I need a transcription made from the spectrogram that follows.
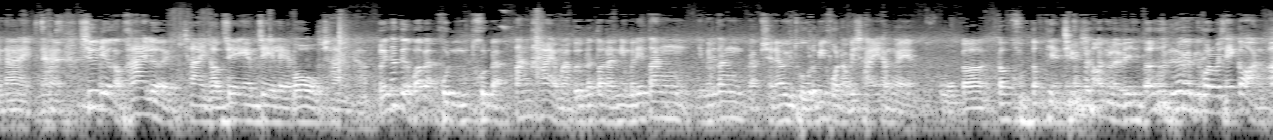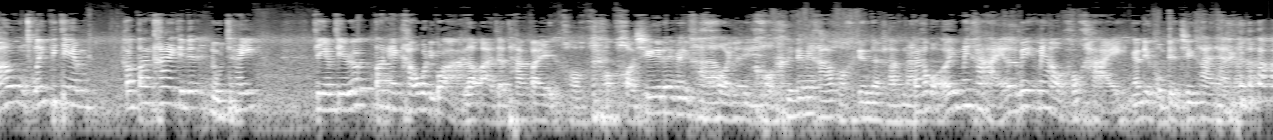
กันได้นะฮะชื่อเดียวกับค่ายเลย ใช่ครับ JMJ Label ใช่ครับ เฮ้ยถ้าเกิดว่าแบบคุณคุณแบบตั้งค่ายออกมาปุ๊บแล้วตอนนั้นยังไม่ได้ตั้งยังไม่ได้ตั้งแบบช anel YouTube แล้วมีคนเอาไปใช้ทำไงอะโอ้ก็ก็คงต้องเปลี่ยนชื่อช่องเลยพี่ เออถ้าเกิดมีคนเอาไปใช้ก่อนเอ้าเฮ้ยพี่เจมส์เขาตั้งค่ายเจมส์หนูใช้ เจมส์เจมส์แล้วตั้งแอคเคาท์ก่อนดีกว่า เราอาจจะทักไปขอขอขอชื่อได้ไหมครับขอขอคืนได้ไหมครับขอขึ้นนะครับนะถ้าเขาบอกเอ้ยไม่ขายเออไม่ไม่เอาเขาขายงั้นเดี๋ยวผมเปลี่ยนชื่อค่ายแทนนะครับ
